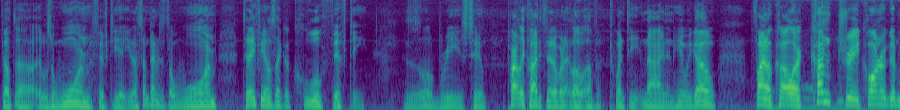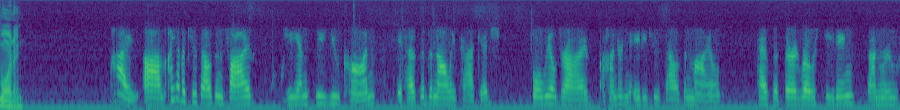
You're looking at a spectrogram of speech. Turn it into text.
felt uh, it was a warm 58 you know sometimes it's a warm today feels like a cool 50 because there's a little breeze too. Partly cloudy tonight overnight low of 29 and here we go. Final caller country corner good morning Hi, um, I have a 2005 GMC Yukon. It has the Denali package, four-wheel drive, 182,000 miles. Has the third row seating, sunroof,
